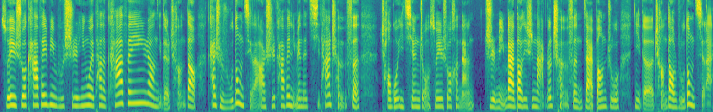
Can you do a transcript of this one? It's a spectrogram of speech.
所以说，咖啡并不是因为它的咖啡因让你的肠道开始蠕动起来，而是咖啡里面的其他成分超过一千种，所以说很难。指明白到底是哪个成分在帮助你的肠道蠕动起来。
